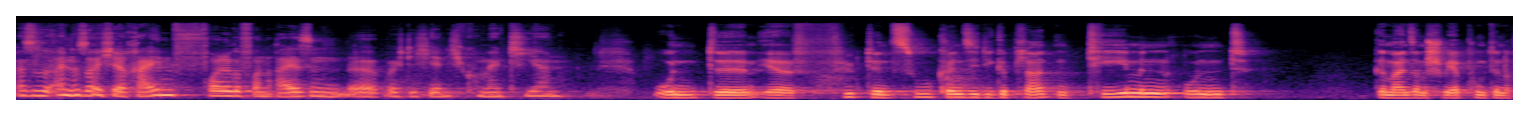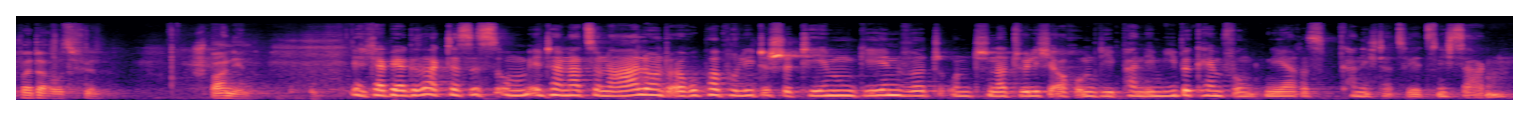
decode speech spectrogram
Also eine solche Reihenfolge von Reisen äh, möchte ich hier nicht kommentieren. Und äh, er fügt hinzu, können Sie die geplanten Themen und gemeinsamen Schwerpunkte noch weiter ausführen? Spanien. Ja, ich habe ja gesagt, dass es um internationale und europapolitische Themen gehen wird und natürlich auch um die Pandemiebekämpfung. Näheres kann ich dazu jetzt nicht sagen.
